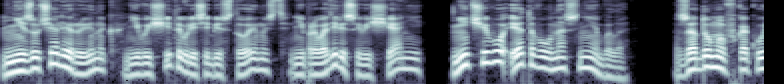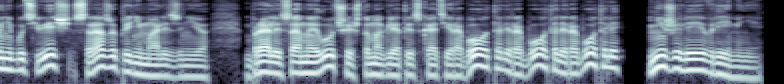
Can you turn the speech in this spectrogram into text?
Не изучали рынок, не высчитывали себестоимость, не проводили совещаний, ничего этого у нас не было. Задумав какую-нибудь вещь, сразу принимались за нее, брали самые лучшие, что могли отыскать, и работали, работали, работали, не жалея времени.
